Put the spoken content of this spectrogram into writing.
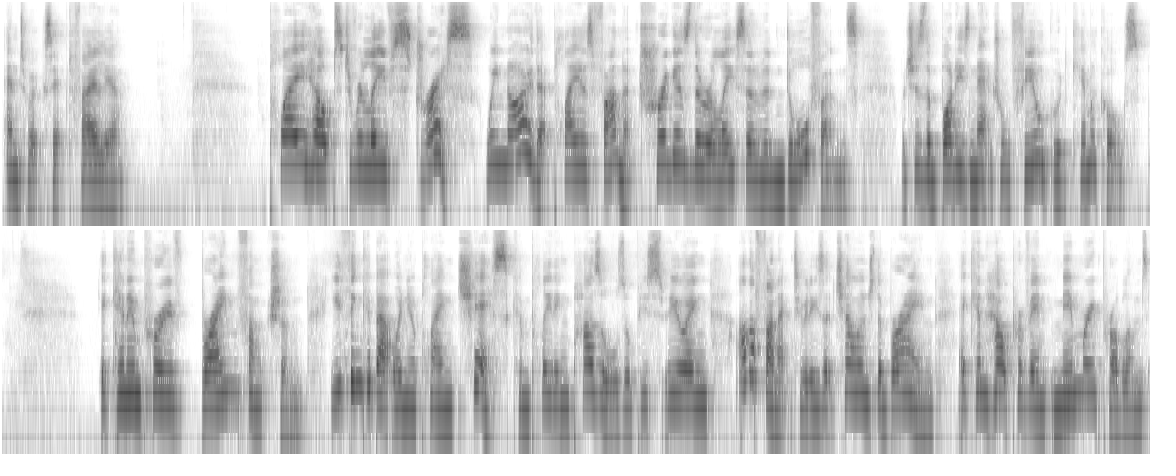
and to accept failure. Play helps to relieve stress. We know that play is fun. It triggers the release of endorphins, which is the body's natural feel good chemicals. It can improve brain function. You think about when you're playing chess, completing puzzles, or pursuing other fun activities that challenge the brain. It can help prevent memory problems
